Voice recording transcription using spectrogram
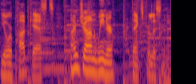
your podcasts. I'm Jon Wiener. Thanks for listening.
